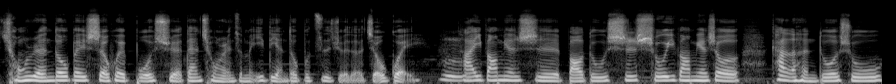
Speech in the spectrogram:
穷人都被社会剥削，但穷人怎么一点都不自觉的酒鬼。嗯，他一方面是饱读诗书，一方面受看了很多书，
